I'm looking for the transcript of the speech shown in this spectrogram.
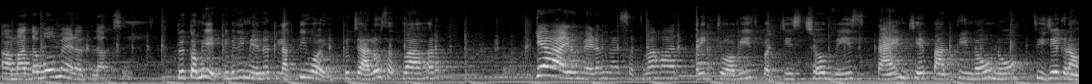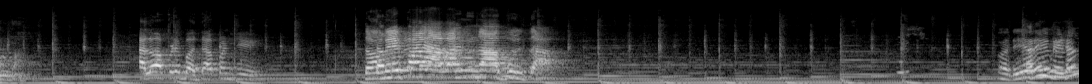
આમાં તો બહુ મહેનત લાગશે. તો તમે એટલી બધી મહેનત લાગતી હોય તો ચાલો સત્વાહાર. ક્યાં આવ્યો મેડમ આ સત્વાહાર? તારીખ ચોવીસ પચીસ છવ્વીસ ટાઈમ છે પાંચથી નવનો સીજે ગ્રાઉન્ડમાં. ચાલો આપણે બધા પણ જઈએ તમે પણ આવવાનું ના ભૂલતા. અરે અરે મેડમ.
